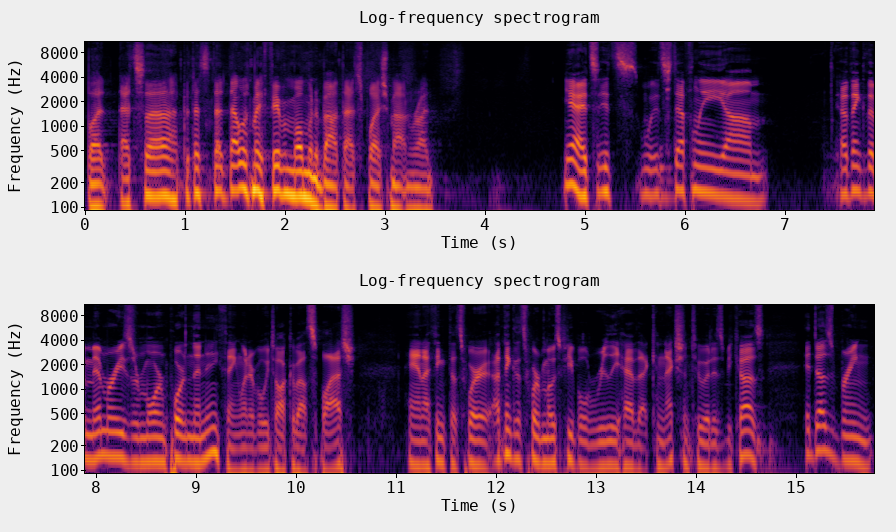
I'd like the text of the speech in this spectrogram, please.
But that's uh, but that's that, that was my favorite moment about that Splash Mountain ride. Yeah, it's it's it's definitely. Um, I think the memories are more important than anything whenever we talk about Splash, and I think that's where I think that's where most people really have that connection to it is because it does bring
